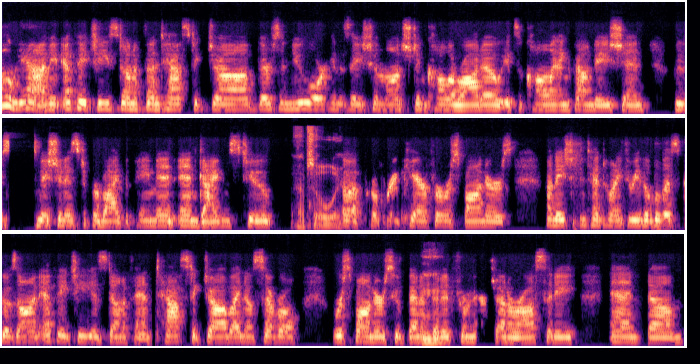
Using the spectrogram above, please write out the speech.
Oh, yeah. I mean, FHE's done a fantastic job. There's a new organization launched in Colorado. It's a calling foundation whose mission is to provide the payment and guidance to absolutely uh, appropriate care for responders. Foundation 1023, the list goes on. FHE has done a fantastic job. I know several responders who've benefited from their generosity and um,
